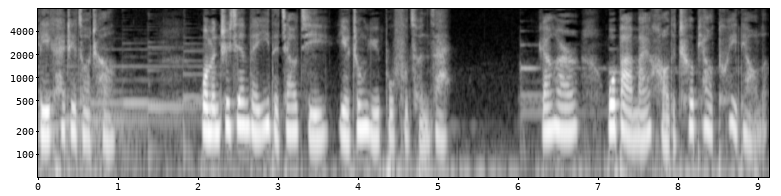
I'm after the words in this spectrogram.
离开这座城。我们之间唯一的交集也终于不复存在。然而，我把买好的车票退掉了，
